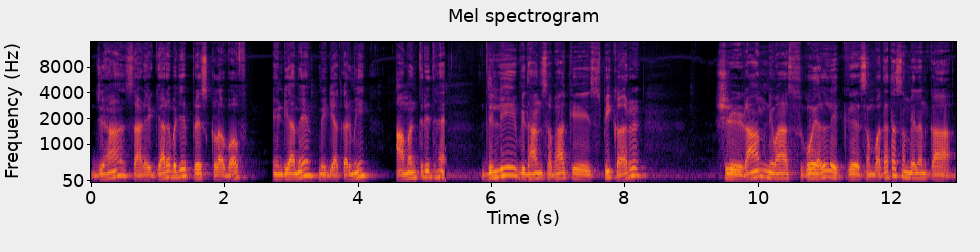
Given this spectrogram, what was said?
जी हाँ साढ़े ग्यारह बजे प्रेस क्लब ऑफ़ इंडिया में मीडिया कर्मी आमंत्रित हैं। दिल्ली विधानसभा के स्पीकर श्री राम निवास गोयल एक संवाददाता सम्मेलन का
